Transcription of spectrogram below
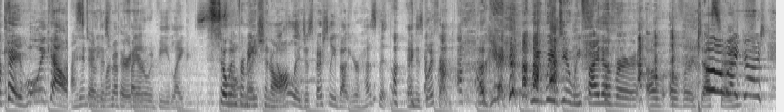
okay, holy cow! I didn't know Steady this rapid fire would be like So much informational. knowledge, especially about your husband and his boyfriend. Okay, we, we do. We fight over over, over Justin. Oh my gosh!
